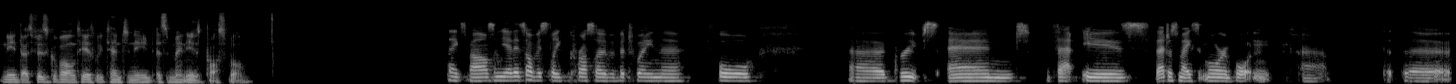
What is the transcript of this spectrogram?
need those physical volunteers, we tend to need as many as possible. Thanks, Miles. And yeah, there's obviously crossover between the four uh, groups and that is, that just makes it more important uh, that the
